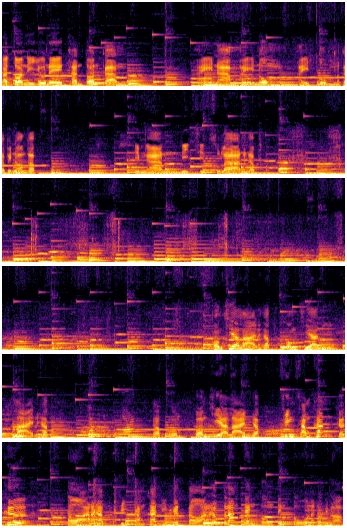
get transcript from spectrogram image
อะตอนนี้อยู่ในขั้นตอนการ ให้น้ำให้นมให้ต้มนะครับพี่น้องครับ ทีมงานนิสิตสุรานะครับของเชี่ยหลายนะครับของเชี่ยนี่หลายนะครับ ครับผมของเชี่ยหลายนะครับ สิ่งสำคัญก็คือต่อนะครับ สิ่งสำคัญนี่คือต่อนะครับกำลังแต่งตนแต่งตัวนะครับพี่น้อง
